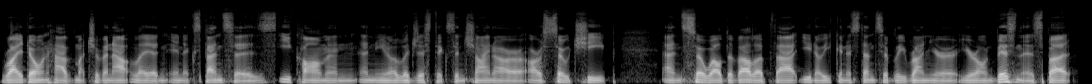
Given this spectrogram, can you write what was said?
where I don't have much of an outlay in, in expenses, e-com and, and, you know, logistics in China are, are so cheap and so well developed that, you know, you can ostensibly run your, your own business. But,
